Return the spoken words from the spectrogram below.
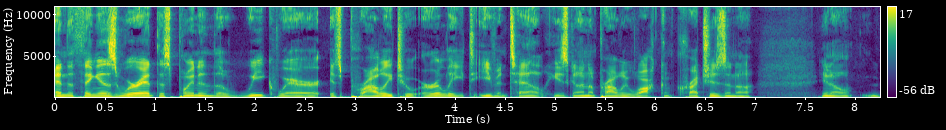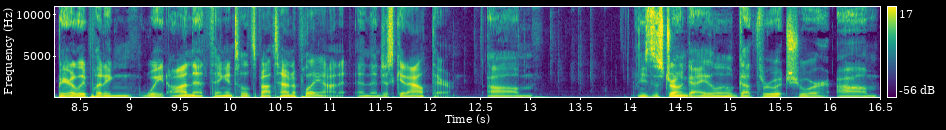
and the thing is, we're at this point in the week where it's probably too early to even tell. He's gonna probably walk on crutches and a, you know, barely putting weight on that thing until it's about time to play on it, and then just get out there. Um, he's a strong guy. He'll gut through it, sure. Um,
